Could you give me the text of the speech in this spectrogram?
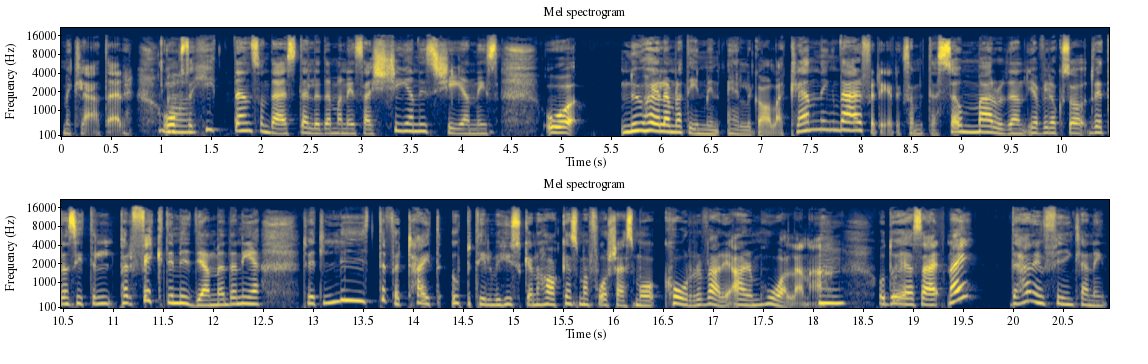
med kläder. Och också hitta en sån där ställe där man är så här tjenis, tjenis. Och nu har jag lämnat in min Elgala-klänning där, för det är liksom lite sömmar. Och den, jag vill också, du vet, den sitter perfekt i midjan, men den är du vet, lite för tajt upp till vid hyskan och haken så man får så här små korvar i armhålorna. Och då är jag så här, nej, det här är en fin klänning.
